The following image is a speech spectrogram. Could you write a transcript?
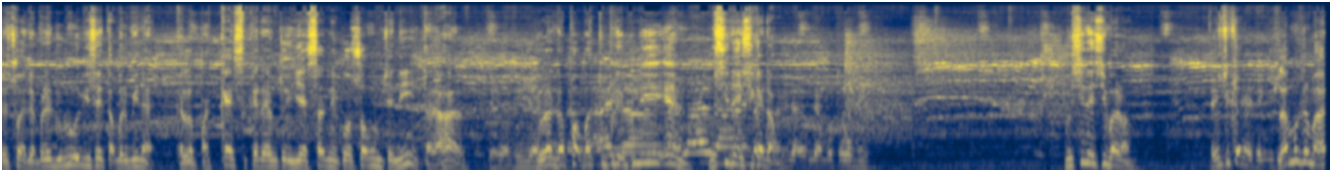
That's why daripada dulu lagi saya tak berminat. Kalau pakai sekadar untuk hiasan ni kosong macam ni, tak ada hal. Diorang dapat batu pelik-pelik kan. Mesti nak isi kadam. Nak, potong lagi. Mesti nak isi barang. Thank you, cakap, Syed. Thank you, lama ke mak?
